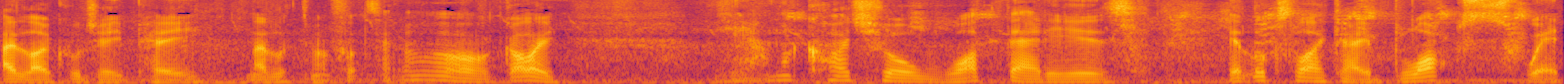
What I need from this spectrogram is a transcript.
a local GP and they looked at my foot and said, Oh, golly, yeah, I'm not quite sure what that is. It looks like a blocked sweat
